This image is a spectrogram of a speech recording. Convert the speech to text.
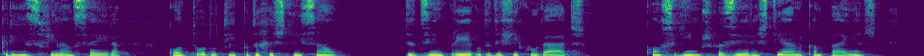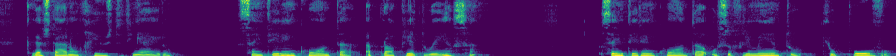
crise financeira, com todo tipo de restrição, de desemprego, de dificuldades, conseguimos fazer este ano campanhas que gastaram rios de dinheiro sem ter em conta a própria doença, sem ter em conta o sofrimento que o povo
